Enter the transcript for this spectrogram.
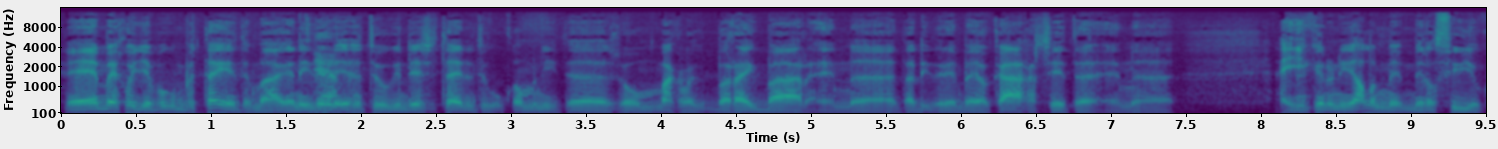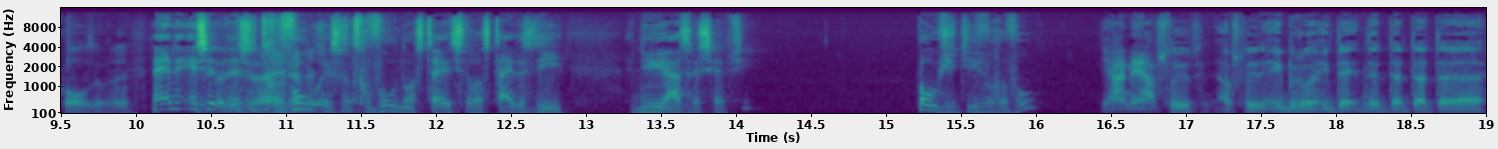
Nee, maar goed, je hebt ook een partijen te maken. En iedereen Ja. is natuurlijk in deze tijd natuurlijk ook allemaal niet eh, zo makkelijk bereikbaar. En eh, dat iedereen bij elkaar gaat zitten. En, eh, en je kunt ook niet alle mi- middels videocalls doen. Hè? Nee, en is, het, is, het gevoel, is het gevoel nog steeds zoals tijdens die nieuwjaarsreceptie? Positieve gevoel? Ja, nee, absoluut. absoluut. Ik bedoel, ik denk dat... dat, dat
